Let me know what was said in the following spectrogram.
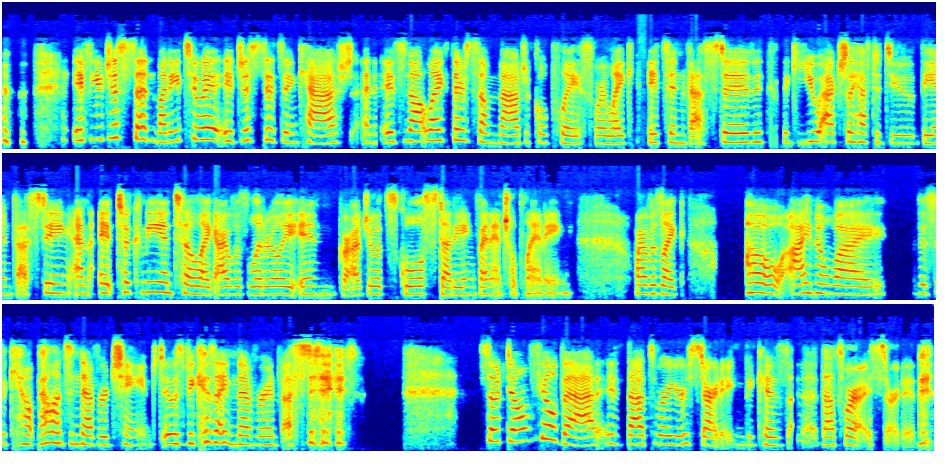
if you just send money to it, it just sits in cash and it's not like there's some magical place where like it's invested. Like you actually have to do the investing and it took me until like I was literally in graduate school studying financial planning where I was like, "Oh, I know why this account balance never changed. It was because I never invested it." So don't feel bad if that's where you're starting because uh, that's where I started.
